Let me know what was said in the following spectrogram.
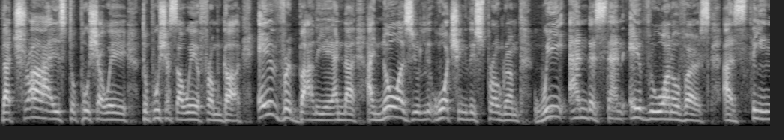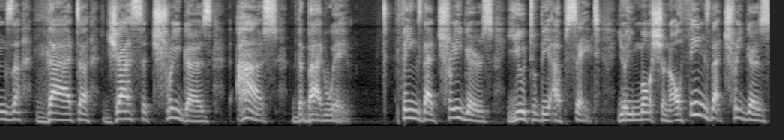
that tries to push away to push us away from God. Everybody, and I, I know as you're watching this program, we understand every one of us as things that uh, just triggers us the bad way things that triggers you to be upset your emotion or things that triggers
